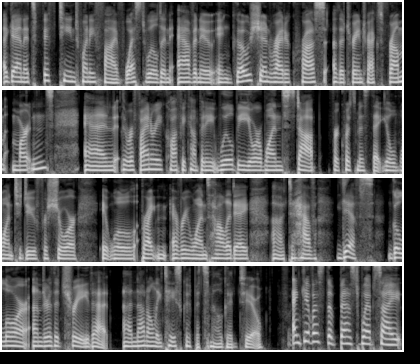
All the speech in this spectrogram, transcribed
Again, it's 1525 West Wilden Avenue in Goshen, right across uh, the train tracks from Martin's. And the Refinery Coffee Company will be your one stop for Christmas that you'll want to do for sure. It will brighten everyone's holiday uh, to have gifts galore under the tree that uh, not only taste good, but smell good too and give us the best website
